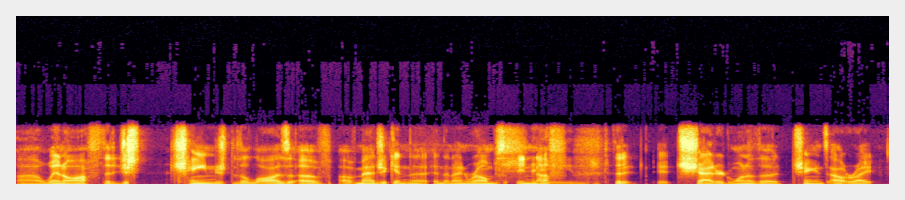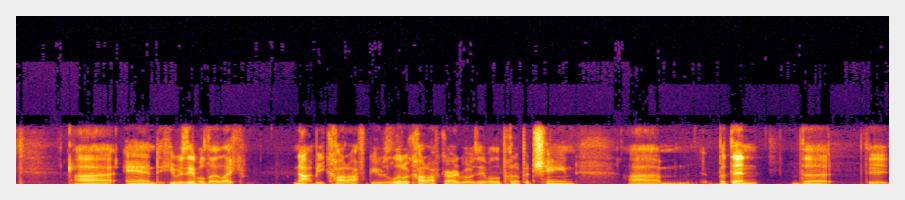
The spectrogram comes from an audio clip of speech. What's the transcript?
uh, went off, that it just changed the laws of, of magic in the in the nine realms enough that it, it shattered one of the chains outright, uh, and he was able to like not be caught off. He was a little caught off guard, but was able to put up a chain. Um, but then the the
